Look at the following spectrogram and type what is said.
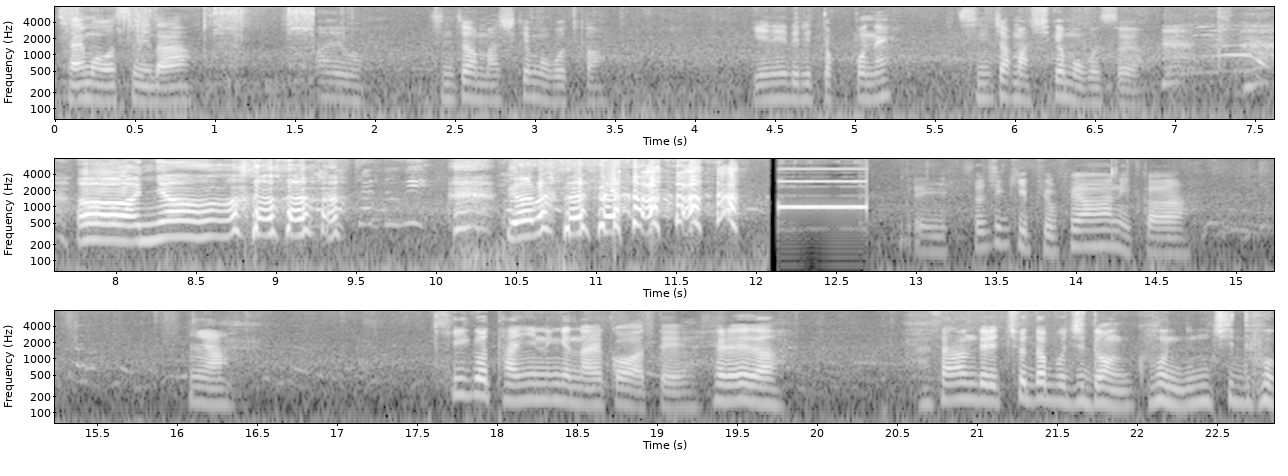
잘 먹었습니다. 아이고 진짜 맛있게 먹었다. 얘네들이 덕분에 진짜 맛있게 먹었어요. 어 안녕. 연하다. 네, 솔직히 불편하니까 그냥 키고 다니는 게 나을 것 같아. 그래야 사람들이 쳐다보지도 않고 눈치도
